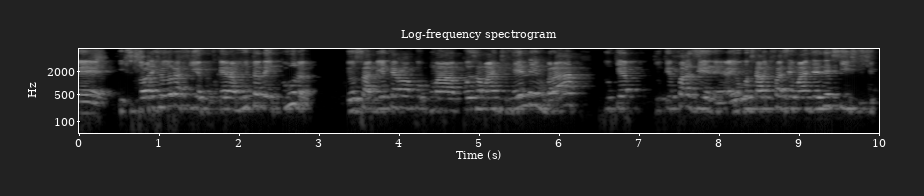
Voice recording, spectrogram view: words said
É, história e geografia, porque era muita leitura. Eu sabia que era uma, uma coisa mais de relembrar do que, do que fazer, né? Aí eu gostava de fazer mais exercícios, tipo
